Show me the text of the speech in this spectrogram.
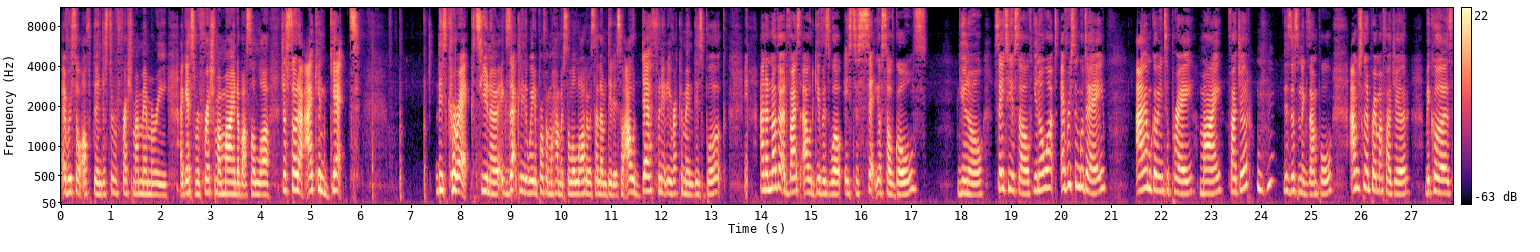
every so often just to refresh my memory, I guess refresh my mind about Salah, just so that I can get this correct, you know, exactly the way the Prophet Muhammad sallallahu alaihi wasallam did it. So I would definitely recommend this book. And another advice I would give as well is to set yourself goals. You know, say to yourself, you know what, every single day I am going to pray my Fajr. This is an example. I'm just going to pray my Fajr because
